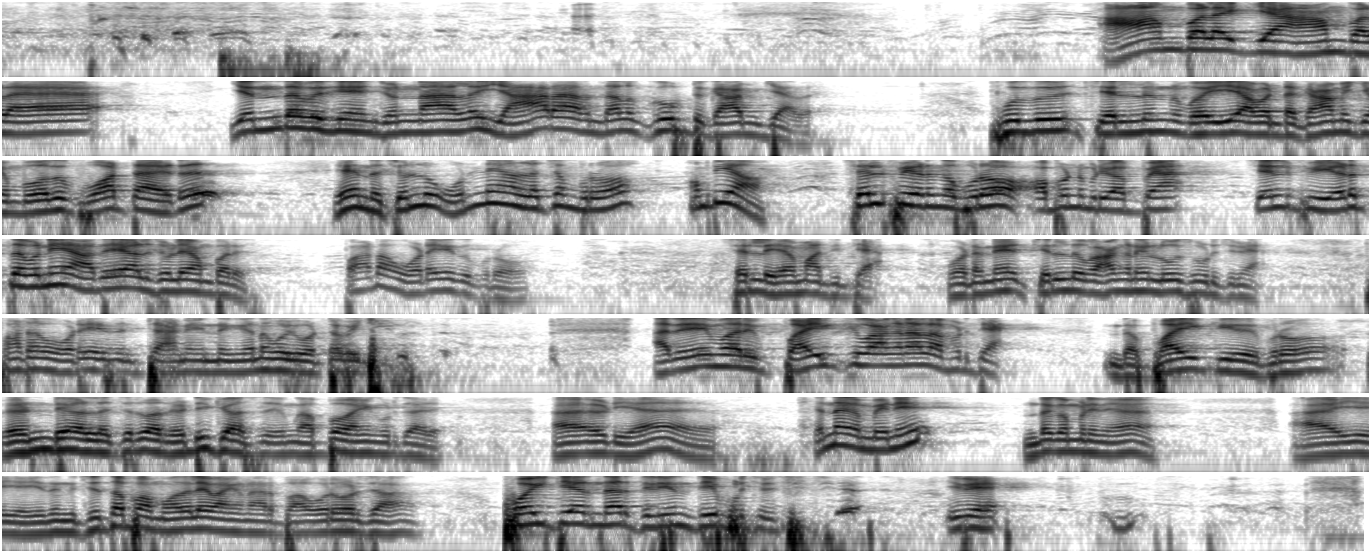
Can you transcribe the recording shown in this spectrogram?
ஆம்பளைக்கு ஆம்பளை எந்த விஷயம் சொன்னாலும் யாராக இருந்தாலும் கூப்பிட்டு காமிக்காத. புது செல்லுன்னு போய் அவன்கிட்ட காமிக்கும் போது போட்டோ எடு. ஏன் இந்த செல்லு ஒன்றே லட்சம் ப்ரோ. அப்படியா? செல்ஃபி எடுங்க ப்ரோ அப்படின்னு இப்படி வைப்பேன். செல்ஃபி எடுத்தவனே அதே ஆள் சொல்லியாம் பாரு. படம் உடையுது ப்ரோ செல்லு ஏமாத்திட்டேன். உடனே செல்லு வாங்கினே லூஸ் பிடிச்சிருவேன் படம் உடையுதுன்ட்டானே என்னங்கன்னு போய் ஒட்ட வைக்க அதே மாதிரி பைக்கு வாங்கினாலும் அப்படித்தான். இந்த பைக்கு ப்ரோ ரெண்டு ஏழு லட்ச ரூபா ரெடி காசு எங்கள் அப்பா வாங்கி கொடுத்தாரு. அப்படியா? என்ன கம்பெனி இந்த கம்பெனி தான் இதுங்க சித்தப்பா முதலே வாங்கினாருப்பா ஒரு வருஷம். போயிட்டே இருந்தார் திடீர்னு தீ பிடிச்சிருச்சு. இவே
